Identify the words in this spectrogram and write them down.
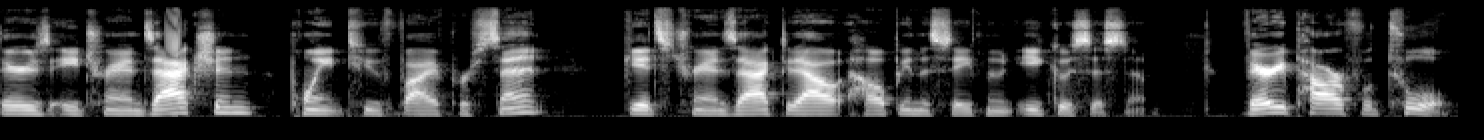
there's a transaction, 0.25% gets transacted out, helping the SafeMoon ecosystem. Very powerful tool.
